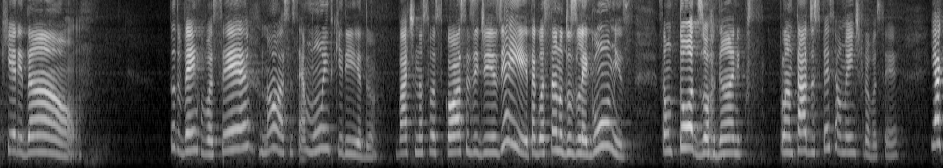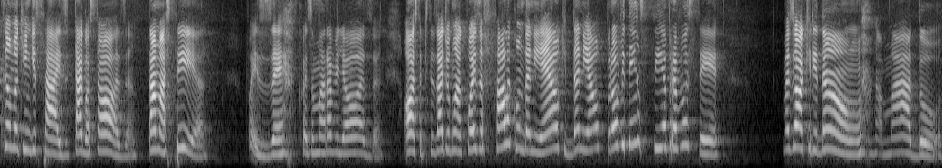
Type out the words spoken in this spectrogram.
queridão, tudo bem com você? Nossa, você é muito querido. Bate nas suas costas e diz: E aí, está gostando dos legumes? São todos orgânicos, plantados especialmente para você. E a cama king size, está gostosa? Está macia? Pois é, coisa maravilhosa. Ó, se precisar de alguma coisa, fala com Daniel, que Daniel providencia para você. Mas, ó, queridão, amado,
